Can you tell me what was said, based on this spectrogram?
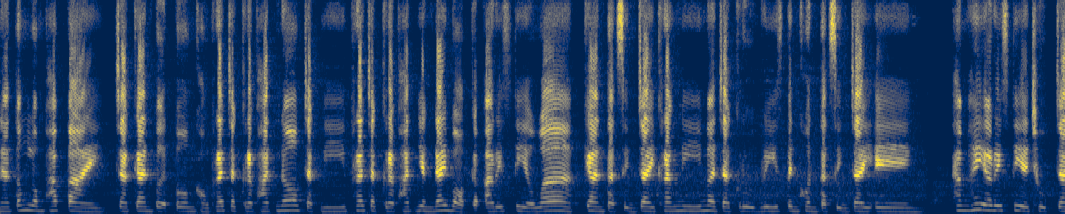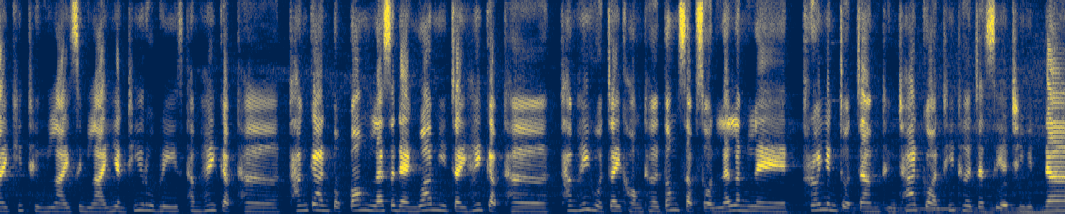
นะต้องล้มพับไป จากการเปิดโปงของพระจักรพรรดินอกจากนี้ พระจักรพรรดิยังได้บอกกับอาริสเตียว่า การตัดสินใจครั้งนี้มาจากกรูบรีสเป็นคนตัดสินใจเอง ทำให้อริสเตียถูกใจคิดถึงหลายสิ่งหลายอย่างที่รูบรีสทำให้กับเธอ ทั้งการปกป้องและแสดงว่ามีใจให้กับเธอทำให้หัวใจของเธอต้องสับสนและลังเล เพราะยังจดจำถึงชาติก่อนที่เธอจะเสียชีวิตได้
